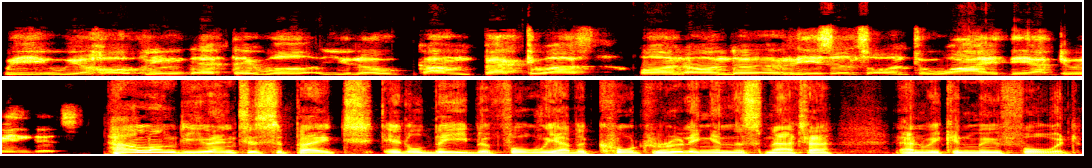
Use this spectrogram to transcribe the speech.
we we're hoping that they will, you know, come back to us on on the reasons onto why they are doing this. How long do you anticipate it'll be before we have a court ruling in this matter and we can move forward?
